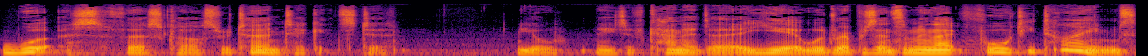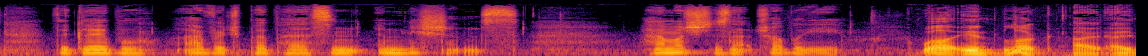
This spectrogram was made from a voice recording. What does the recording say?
worse first class return tickets to your native Canada a year would represent something like 40 times the global average per person emissions. How much does that trouble you? Well, it, look, I, I,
